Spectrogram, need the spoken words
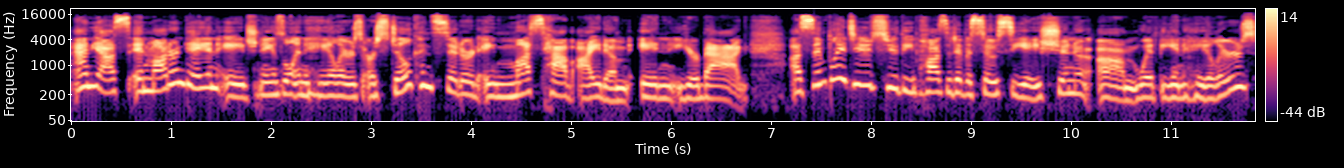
And yes, in modern day and age, nasal inhalers are still considered a must have item in your bag, uh, simply due to the positive association um, with the inhalers.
